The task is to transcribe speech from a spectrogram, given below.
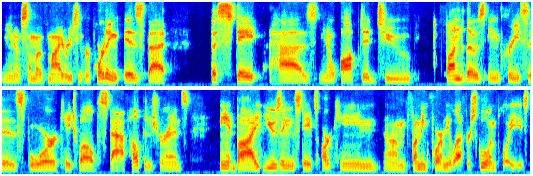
you know, some of my recent reporting is that the state has, you know, opted to fund those increases for K-12 staff health insurance and by using the state's arcane um, funding formula for school employees.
